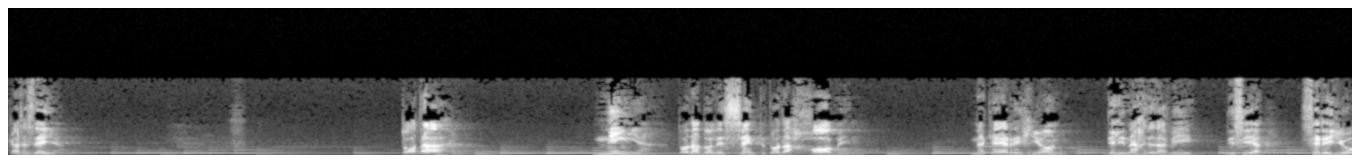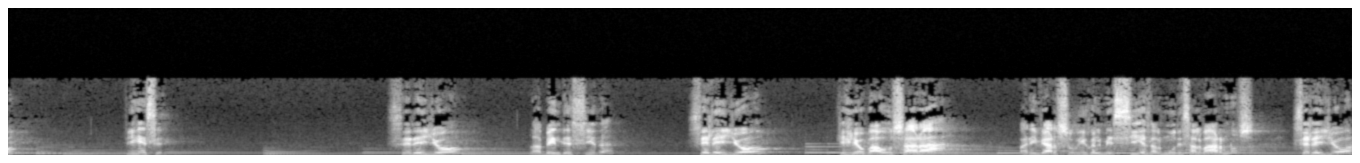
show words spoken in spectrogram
casa es ella. Toda niña, toda adolescente, toda joven naquela região del linaje de David decía, ¿seré yo? Fíjense, ¿seré yo la bendecida? ¿Seré yo que Jehová usará para enviar a su Hijo, el Mesías, al mundo y salvarnos? ¿Seré yo?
